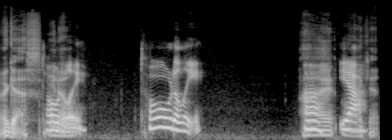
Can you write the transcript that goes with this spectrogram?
I guess. you know? totally. Totally. I Uh, yeah. like it.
